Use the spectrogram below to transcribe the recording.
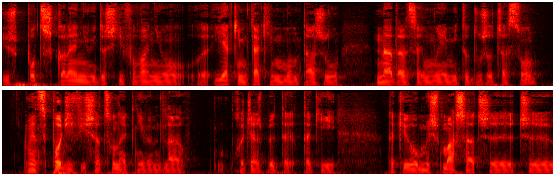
już podszkoleniu i doszlifowaniu jakim takim montażu nadal zajmuje mi to dużo czasu. Więc podziw i szacunek, nie wiem, dla chociażby te, takiej, takiego myszmasza czy, czy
